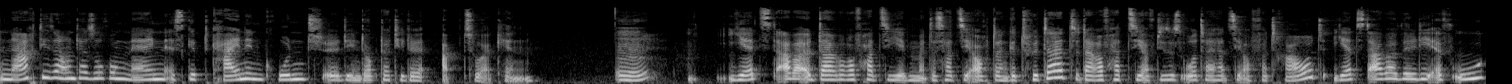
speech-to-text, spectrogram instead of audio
nach dieser Untersuchung, nein, es gibt keinen Grund, äh, den Doktortitel abzuerkennen. Jetzt aber, darauf hat sie eben, das hat sie auch dann getwittert, darauf hat sie, auf dieses Urteil hat sie auch vertraut. Jetzt aber will die FU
